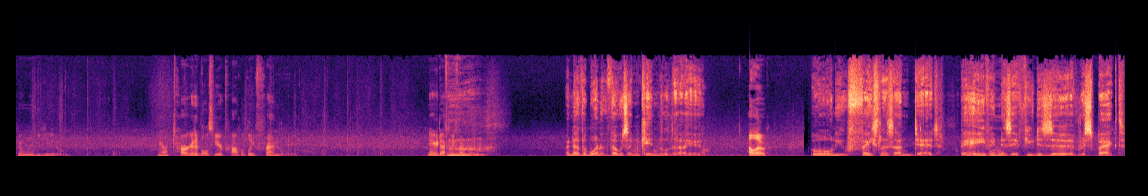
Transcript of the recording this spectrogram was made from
Who are you? You're not targetable, so you're probably friendly. Yeah, you're definitely friendly. Hmm. Another one of those unkindled, are you? Hello. All you faceless undead, behaving as if you deserve respect.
